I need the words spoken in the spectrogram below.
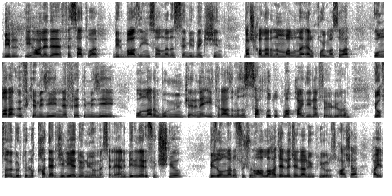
Bir ihalede fesat var. Bir bazı insanların semirmek için başkalarının malına el koyması var. Onlara öfkemizi, nefretimizi, onların bu münkerine itirazımızı saklı tutmak kaydıyla söylüyorum. Yoksa öbür türlü kaderciliğe dönüyor mesela. Yani birileri suç işliyor. Biz onların suçunu Allah'a Celle Celaluhu yüklüyoruz. Haşa. Hayır.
